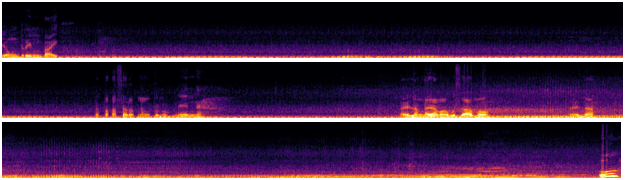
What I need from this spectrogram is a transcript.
Yung dream bike Napakasarap ng tunog men Kaya lang kaya mga busa mo Ayun na. Oh!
